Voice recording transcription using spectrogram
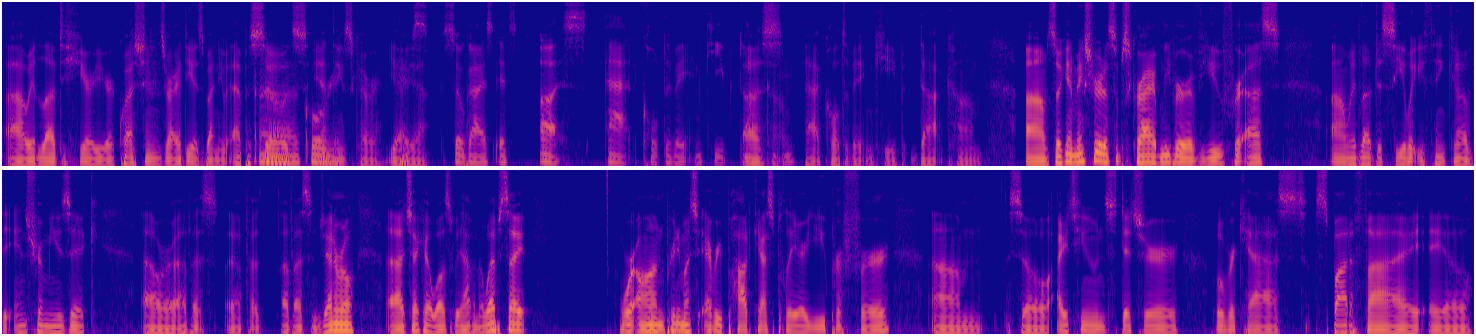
Uh, we'd love to hear your questions or ideas about new episodes uh, and things to cover. Yeah, it's, yeah. So, guys, it's us at cultivateandkeep.com. Us at cultivateandkeep.com. Um, so, again, make sure to subscribe, leave a review for us. Um, we'd love to see what you think of the intro music or of us of, of us in general. Uh, check out what else we have on the website. We're on pretty much every podcast player you prefer. Um, so iTunes, Stitcher, Overcast, Spotify, AO.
